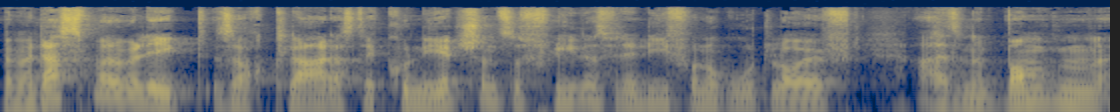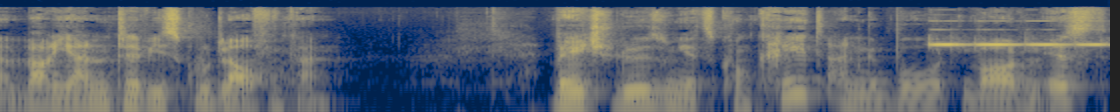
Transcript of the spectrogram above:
wenn man das mal überlegt, ist auch klar, dass der Kunde jetzt schon zufrieden ist, wenn der Lieferung gut läuft. Also eine Bombenvariante, wie es gut laufen kann. Welche Lösung jetzt konkret angeboten worden ist,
